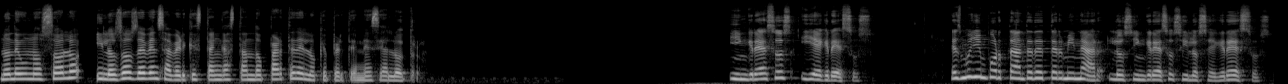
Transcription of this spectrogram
no de uno solo, y los dos deben saber que están gastando parte de lo que pertenece al otro. Ingresos y egresos. Es muy importante determinar los ingresos y los egresos,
